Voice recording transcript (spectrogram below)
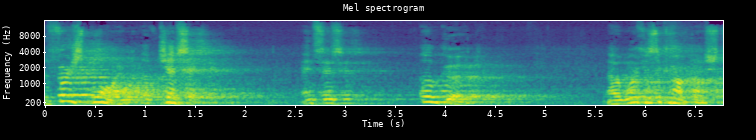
the firstborn of Jesse, and says, Oh, good. Our work is accomplished.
